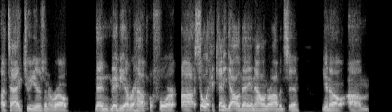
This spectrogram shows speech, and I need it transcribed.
a tag two years in a row than maybe ever have before. Uh, so like a Kenny Golladay and Allen Robinson, you know, um,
